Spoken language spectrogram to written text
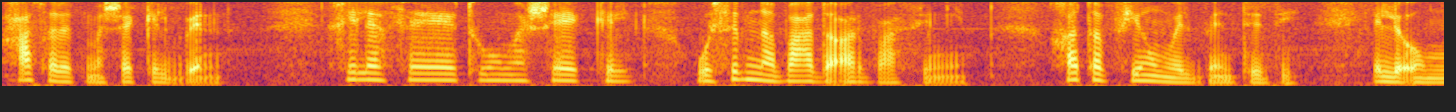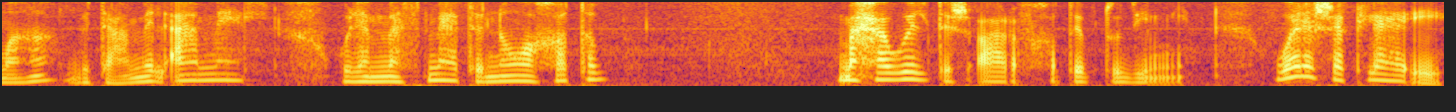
حصلت مشاكل بينا خلافات ومشاكل وسبنا بعض أربع سنين. خطب فيهم البنت دي اللي أمها بتعمل أعمال. ولما سمعت إن هو خطب ما حاولتش أعرف خطيبته دي مين ولا شكلها إيه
